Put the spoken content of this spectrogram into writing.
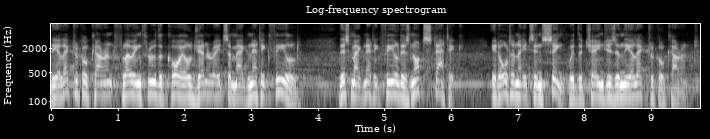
The electrical current flowing through the coil generates a magnetic field. This magnetic field is not static. It alternates in sync with the changes in the electrical current.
